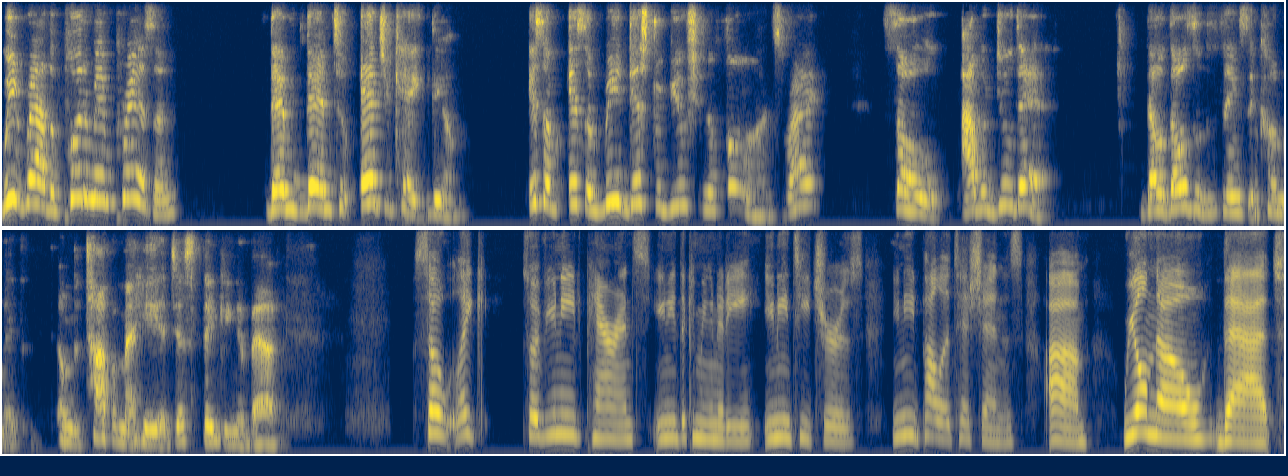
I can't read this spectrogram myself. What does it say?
We'd rather put them in prison than, than to educate them. It's a, it's a redistribution of funds, right? So I would do that. Though those are the things that come on the top of my head just thinking about it. So like so if you need parents, you need the community, you need teachers, you need politicians. Um, we all know that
